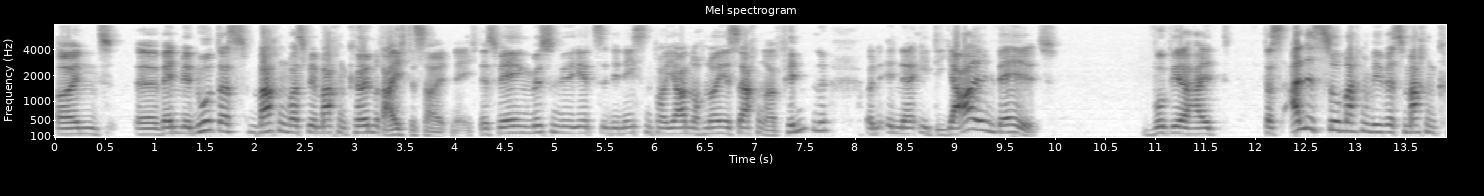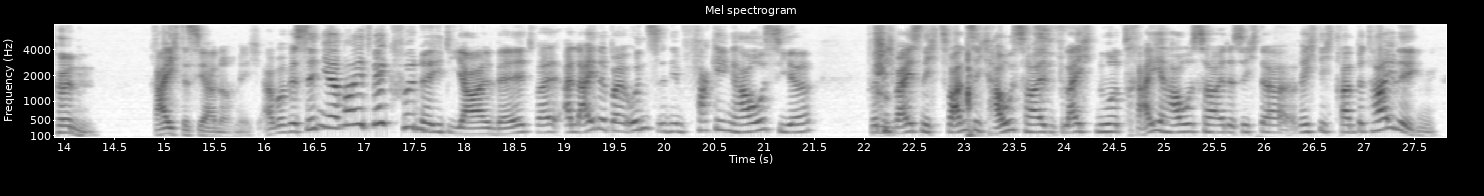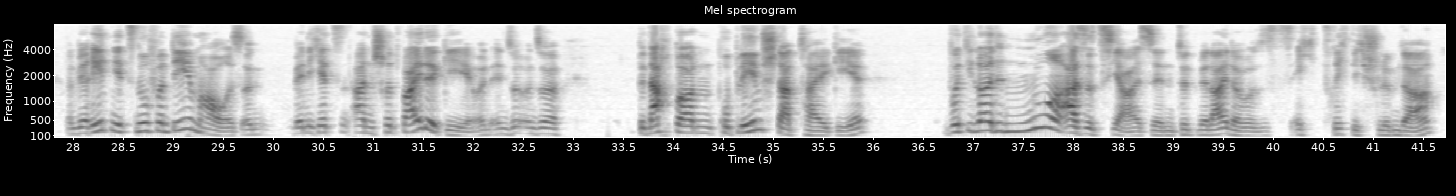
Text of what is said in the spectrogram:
Und äh, wenn wir nur das machen, was wir machen können, reicht es halt nicht. Deswegen müssen wir jetzt in den nächsten paar Jahren noch neue Sachen erfinden und in der idealen Welt, wo wir halt das alles so machen, wie wir es machen können, reicht es ja noch nicht. Aber wir sind ja weit weg von der idealen Welt, weil alleine bei uns in dem fucking Haus hier, von ich weiß nicht, 20 Haushalten, vielleicht nur drei Haushalte sich da richtig dran beteiligen. Und wir reden jetzt nur von dem Haus. Und wenn ich jetzt einen Schritt weiter gehe und in so unser benachbarten Problemstadtteil gehe, wo die Leute nur asozial sind, tut mir leid, aber es ist echt richtig schlimm da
